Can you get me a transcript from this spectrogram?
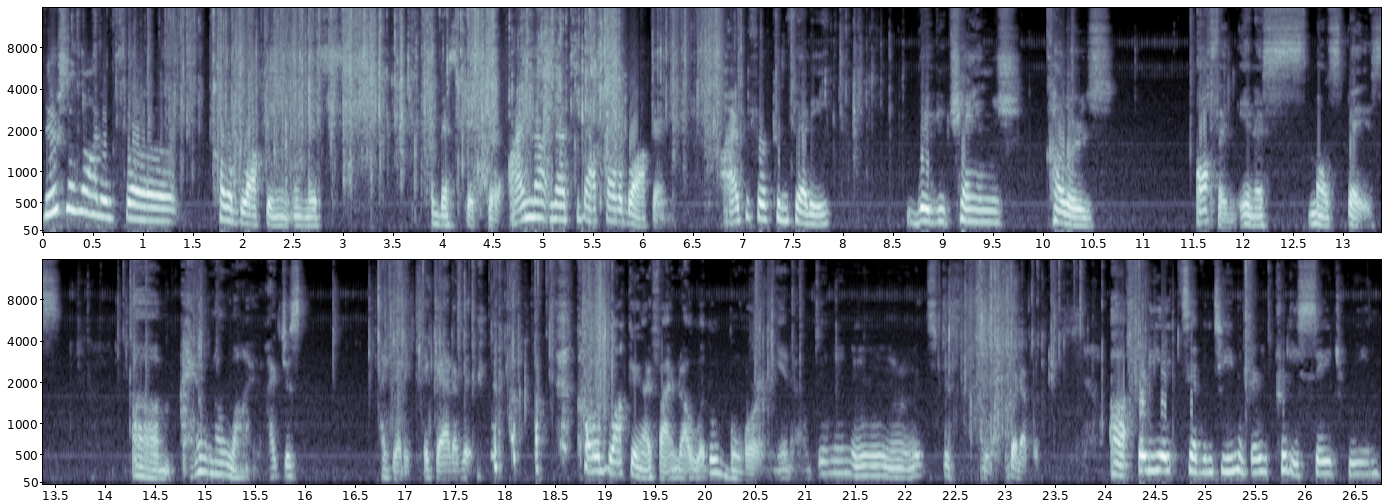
There's a lot of uh, color blocking in this in this picture. I'm not nuts about color blocking. I prefer confetti where you change colors often in a small space. Um, I don't know why. I just, I get a kick out of it. Color blocking I find a little boring, you know. It's just, you know, whatever. Uh, 3817, a very pretty sage green.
